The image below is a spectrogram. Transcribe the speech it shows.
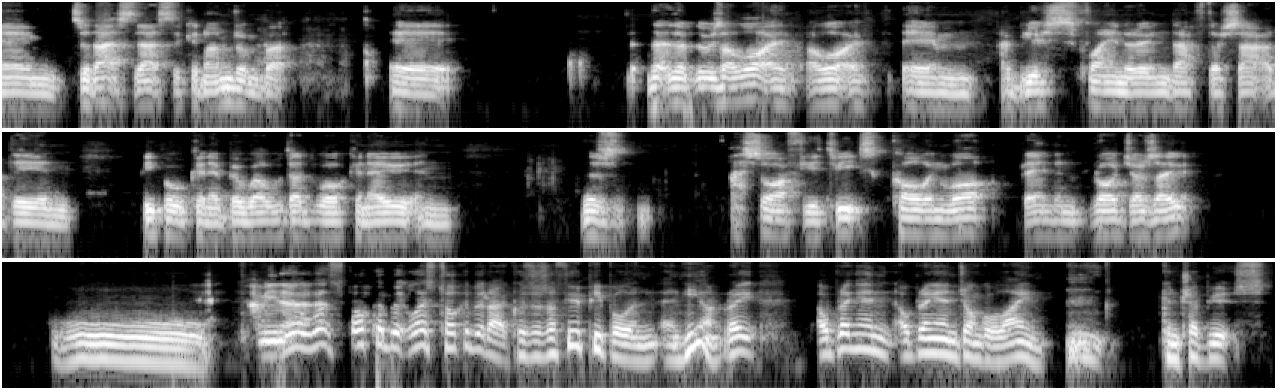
Um, so that's that's the conundrum. But uh, th- th- there was a lot of a lot of um, abuse flying around after Saturday, and people kind of bewildered walking out. And there's I saw a few tweets calling what Brendan Rodgers out. Ooh. I mean, uh, let's talk about let's talk about that because there's a few people in, in here, right? I'll bring in I'll bring in Jungle Line contributes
